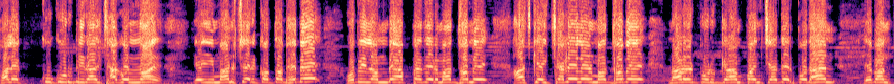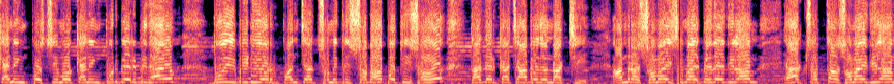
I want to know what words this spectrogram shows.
ফলে কুকুর, বিড়াল, ছাগল নয়। এই মানুষের কথা ভেবে অবিলম্বে আপনাদের মাধ্যমে, আজকে এই চ্যানেলের মাধ্যমে নারায়ণপুর গ্রাম পঞ্চায়েতের প্রধান এবং ক্যানিং পশ্চিম ও ক্যানিং পূর্বের বিধায়ক, দুই বিডিওর পঞ্চায়েত সমিতির সভাপতি সহ তাদের কাছে আবেদন রাখতে করছি। আমরা সময় সময়সীমায় বেঁধে দিলাম, এক সপ্তাহ সময় দিলাম,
